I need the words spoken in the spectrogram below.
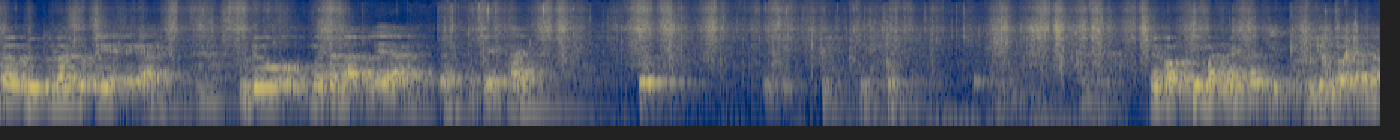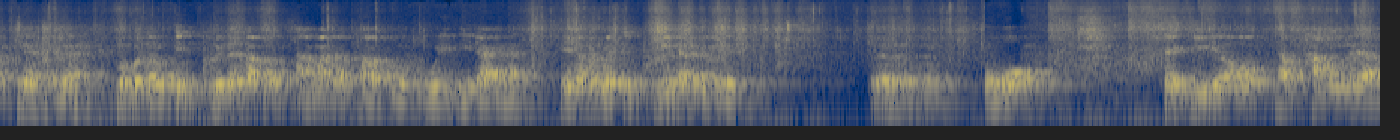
เออดูตุลักทุเรศจังอะดูไม่ถนัดเลยอะเออโอเคใช่กึ๊บ ด้วยความที่มันไม่ค่อยติดพื้นด้วยนะเนี่ยเห็นไหมมันก็ต้องติดพื้นแล้วเราแบบสามารถเอาเท้าถูๆอย่างนี้ได้นะ นี่เรามันไม่ติดพื้นเนี่ยดูดิเออโอ้โหใช้ทีเดียวแทบพังเลยอะ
